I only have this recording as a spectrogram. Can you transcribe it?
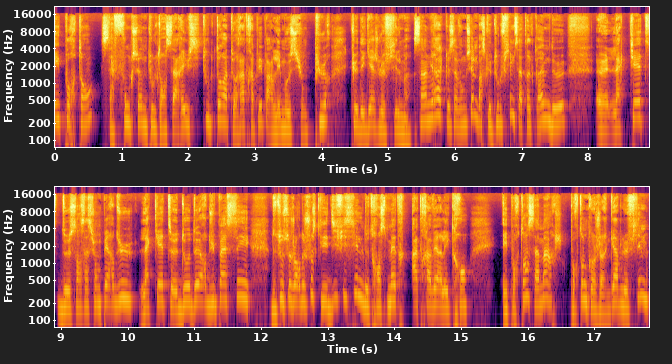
et pourtant, ça fonctionne tout le temps. Ça réussit tout le temps à te rattraper par l'émotion pure que dégage le film. C'est un miracle que ça fonctionne parce que tout le film, ça traite quand même de euh, la quête de sensations perdues, la quête d'odeur du passé, de tout ce genre de choses qu'il est difficile de transmettre à travers l'écran. Et pourtant, ça marche. Pourtant, quand je regarde le film,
